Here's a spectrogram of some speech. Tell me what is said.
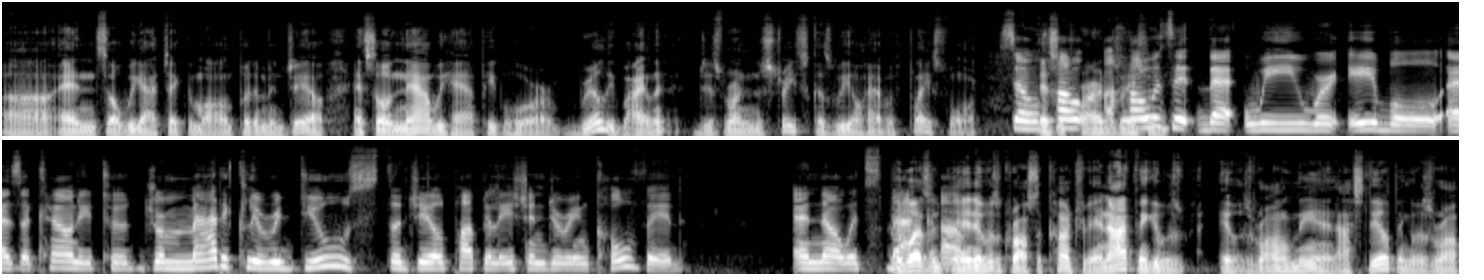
uh, and so we got to take them all and put them in jail. And so now we have people who are really violent just running the streets because we don't have a place for them. So It's how how is it that we were able as a county to dramatically reduce the jail population during COVID, and no, it's back it wasn't, up? and it was across the country. And I think it was it was wrong then. I still think it was wrong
